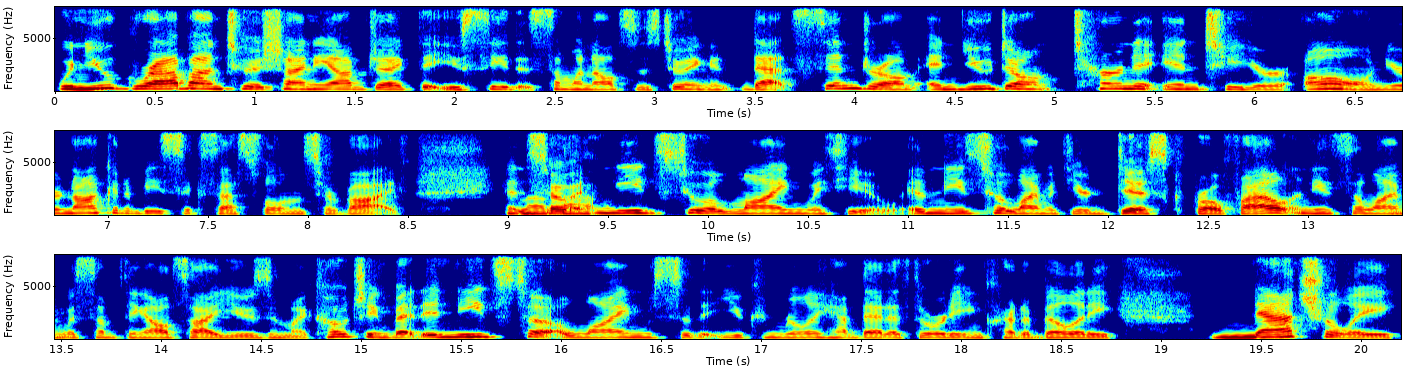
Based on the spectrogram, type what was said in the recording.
when you grab onto a shiny object that you see that someone else is doing that syndrome and you don't turn it into your own, you're not going to be successful and survive. And so that. it needs to align with you. It needs to align with your disc profile. It needs to align mm. with something else I use in my coaching, but it needs to align so that you can really have that authority and credibility naturally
